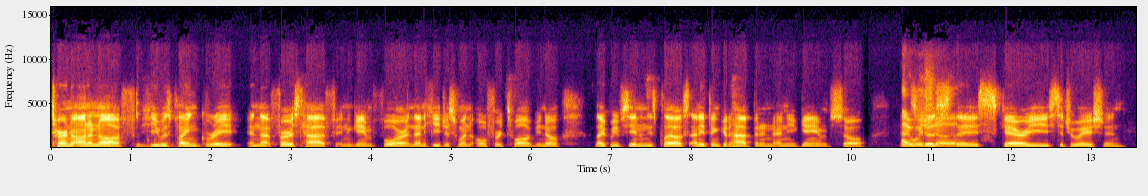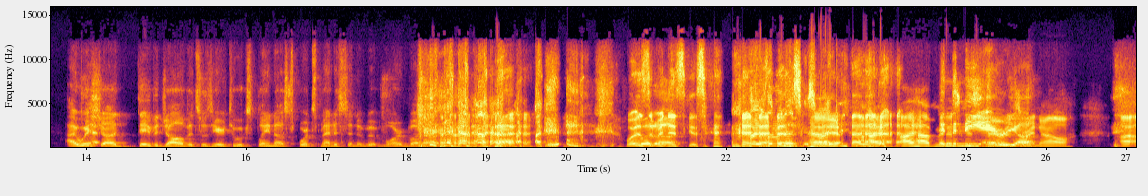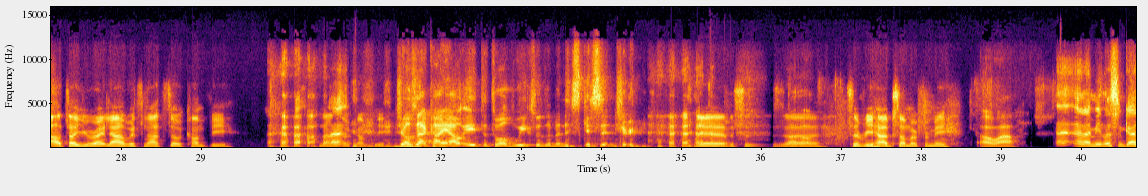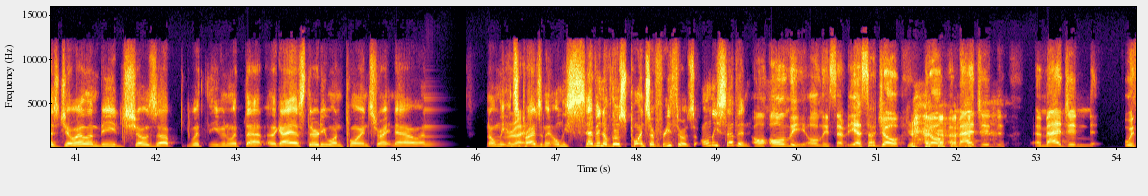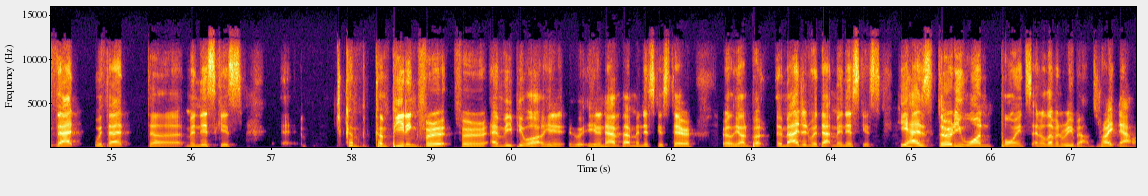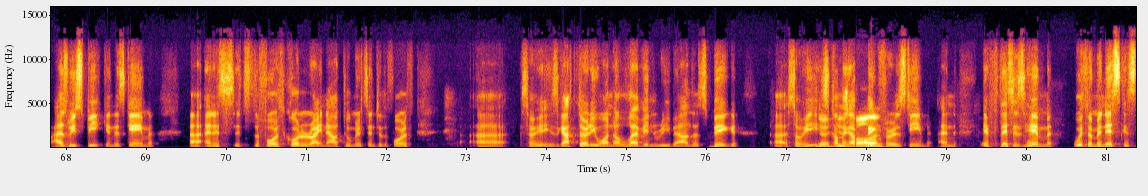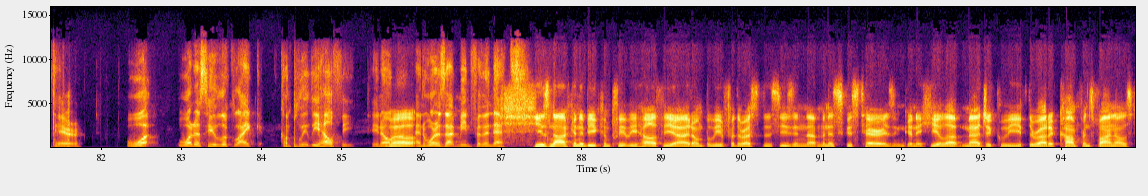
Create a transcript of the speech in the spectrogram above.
turn on and off. He was playing great in that first half in game four, and then he just went 0 for 12. You know, like we've seen in these playoffs, anything could happen in any game. So it's I wish, just uh, a scary situation. I wish yeah. uh, David Jolovitz was here to explain uh, sports medicine a bit more, but uh, where's but, the uh, meniscus? where's the meniscus? Hey, I, I, have meniscus in the knee area right now. I, will tell you right now, it's not so comfy. not so comfy. Joe Zaccai out eight to twelve weeks with a meniscus injury. yeah, this is uh, it's a rehab summer for me. Oh wow. And I mean, listen, guys, Joel Embiid shows up with even with that. The guy has 31 points right now, and only right. surprisingly, only seven of those points are free throws. Only seven. O- only, only seven. Yeah. So Joe, Joe, imagine, imagine with that, with that uh, meniscus com- competing for for MVP. Well, he didn't, he didn't have that meniscus tear early on, but imagine with that meniscus, he has 31 points and 11 rebounds right now as we speak in this game, uh, and it's it's the fourth quarter right now, two minutes into the fourth. Uh, so he's got 31, 11 rebounds. That's big. Uh, so he, he's yeah, coming he's up balling. big for his team. And if this is him with a meniscus tear, what what does he look like completely healthy? You know, well, and what does that mean for the Nets? He's not going to be completely healthy. I don't believe for the rest of the season that meniscus tear isn't going to heal up magically throughout a conference finals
